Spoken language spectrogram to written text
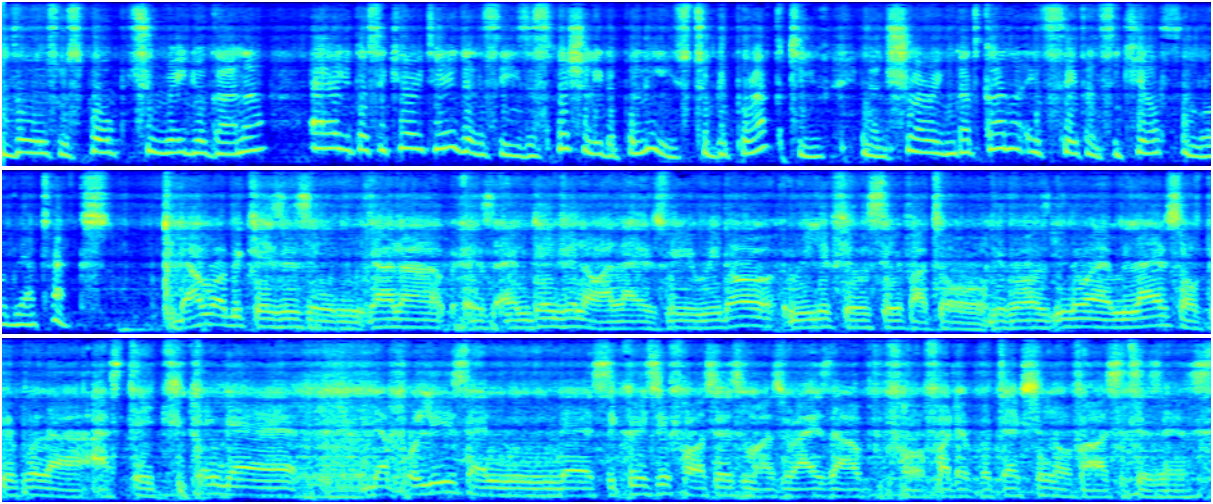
Those who spoke to Radio Ghana urged the security agencies, especially the police, to be proactive in ensuring that Ghana is safe and secure from robbery attacks. The armed cases in Ghana is endangering our lives. We, we don't really feel safe at all because, you know, um, lives of people are at stake. I think the, the police and the security forces must rise up for, for the protection of our citizens.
